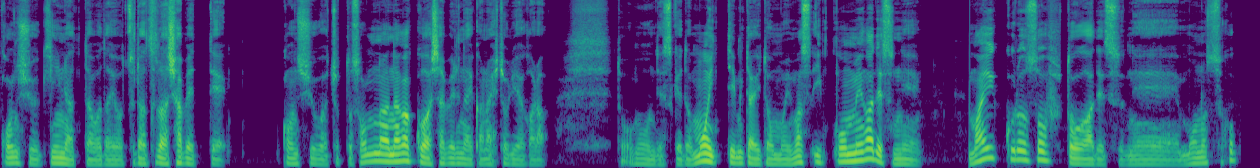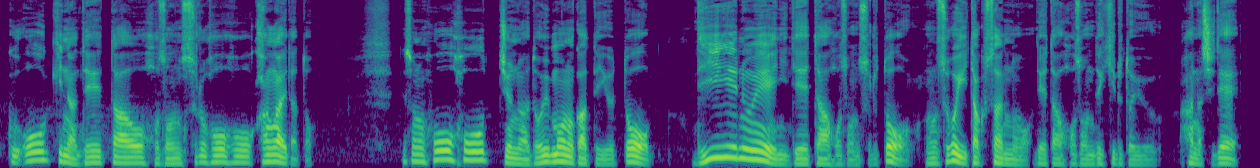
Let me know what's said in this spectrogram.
今週気になった話題をつらつら喋って、今週はちょっとそんな長くは喋れないかな、一人やから、と思うんですけども、行ってみたいと思います。1本目がですね、マイクロソフトがですね、ものすごく大きなデータを保存する方法を考えたと。でその方法っていうのはどういうものかっていうと、DNA にデータ保存すると、ものすごいたくさんのデータを保存できるという話で、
